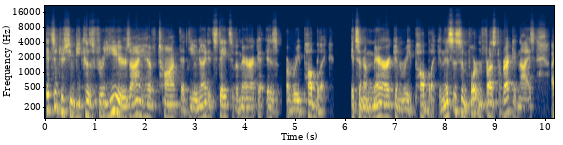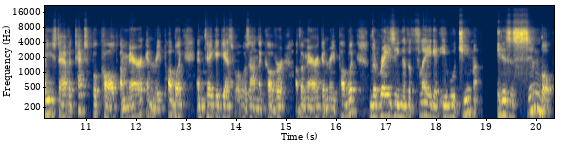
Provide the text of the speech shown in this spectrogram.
it's interesting because for years I have taught that the United States of America is a republic. It's an American Republic. And this is important for us to recognize. I used to have a textbook called American Republic, and take a guess what was on the cover of American Republic? The raising of the flag at Iwo Jima. It is a symbol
